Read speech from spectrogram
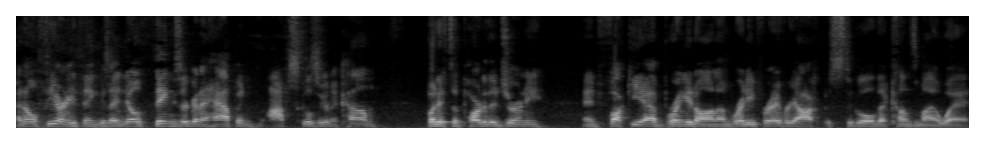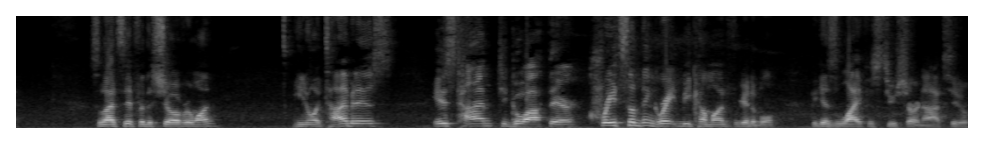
I don't fear anything because I know things are going to happen. Obstacles are going to come, but it's a part of the journey. And fuck yeah, bring it on. I'm ready for every obstacle that comes my way. So that's it for the show, everyone. You know what time it is? It is time to go out there, create something great, and become unforgettable because life is too short not to.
